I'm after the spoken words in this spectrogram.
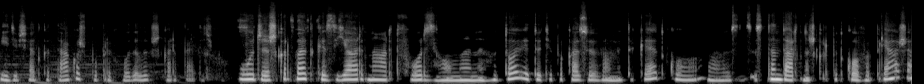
і дівчатка також поприходили в шкарпеточку. Отже, шкарпетки з Yarn Art Forza у мене готові. Тут я показую вам етикетку. Е, Стандартна шкарпеткова пряжа.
